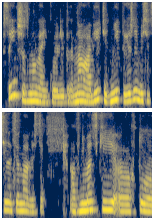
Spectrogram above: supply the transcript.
Все інше з маленької літери. Навіть дні, тижні, місяці національності. В німецькій, е, хто е,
